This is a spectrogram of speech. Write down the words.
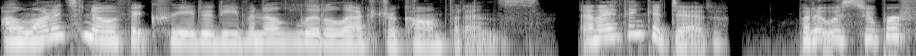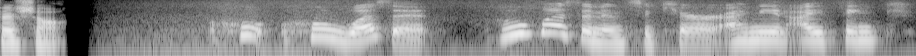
I wanted to know if it created even a little extra confidence, and I think it did but it was superficial. Who who wasn't? Who wasn't insecure? I mean, I think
